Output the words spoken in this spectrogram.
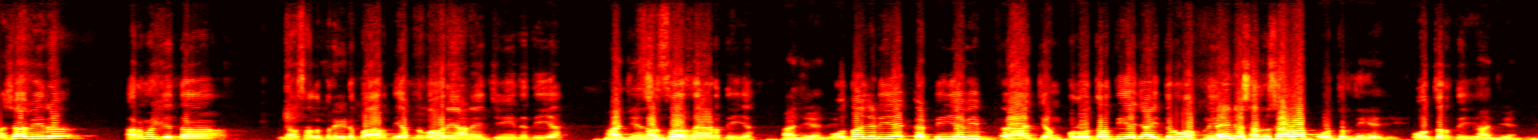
ਅੱਛਾ ਵੀਰ, ਹਰਮਨ, ਜਿੱਦਾਂ ਨਸਲ ਬਰੀਡ ਬਾਹਰ ਦੀ ਆਪਣੇ ਕੋਲ ਹਰਿਆਣੇ ਜੀਂਦ ਦੀ ਆ ਹਾਂਜੀ ਸਰਸਾ। ਸਾਈਡ ਦੀ ਆ। ਹਾਂਜੀ ਹਾਂਜੀ। ਉਦਾਂ ਜਿਹੜੀ ਇਹ ਕੱਟੀ ਆ ਵੀ ਜੰਪਲ ਉਧਰ ਦੀ ਆ ਜਾਂ ਇਧਰੋਂ ਆਪਣੀ? ਨਹੀਂ ਨਹੀਂ ਸੰਧੂ ਸਾਹਿਬ ਆਪ ਉਧਰ ਦੀ ਹੈ ਜੀ। ਉਧਰ ਦੀ ਆ। ਹਾਂਜੀ ਹਾਂਜੀ।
